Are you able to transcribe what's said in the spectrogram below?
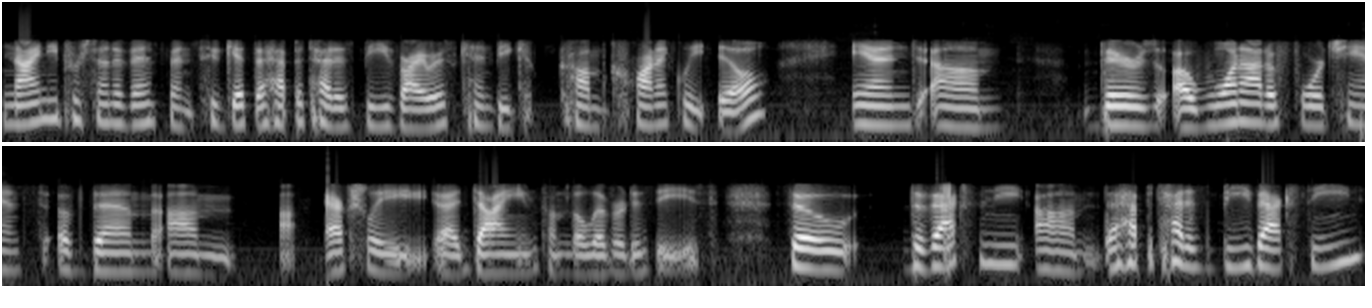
90% of infants who get the hepatitis B virus can become chronically ill, and um, there's a one out of four chance of them um, uh, actually uh, dying from the liver disease. So the vaccine, um, the hepatitis B vaccine,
